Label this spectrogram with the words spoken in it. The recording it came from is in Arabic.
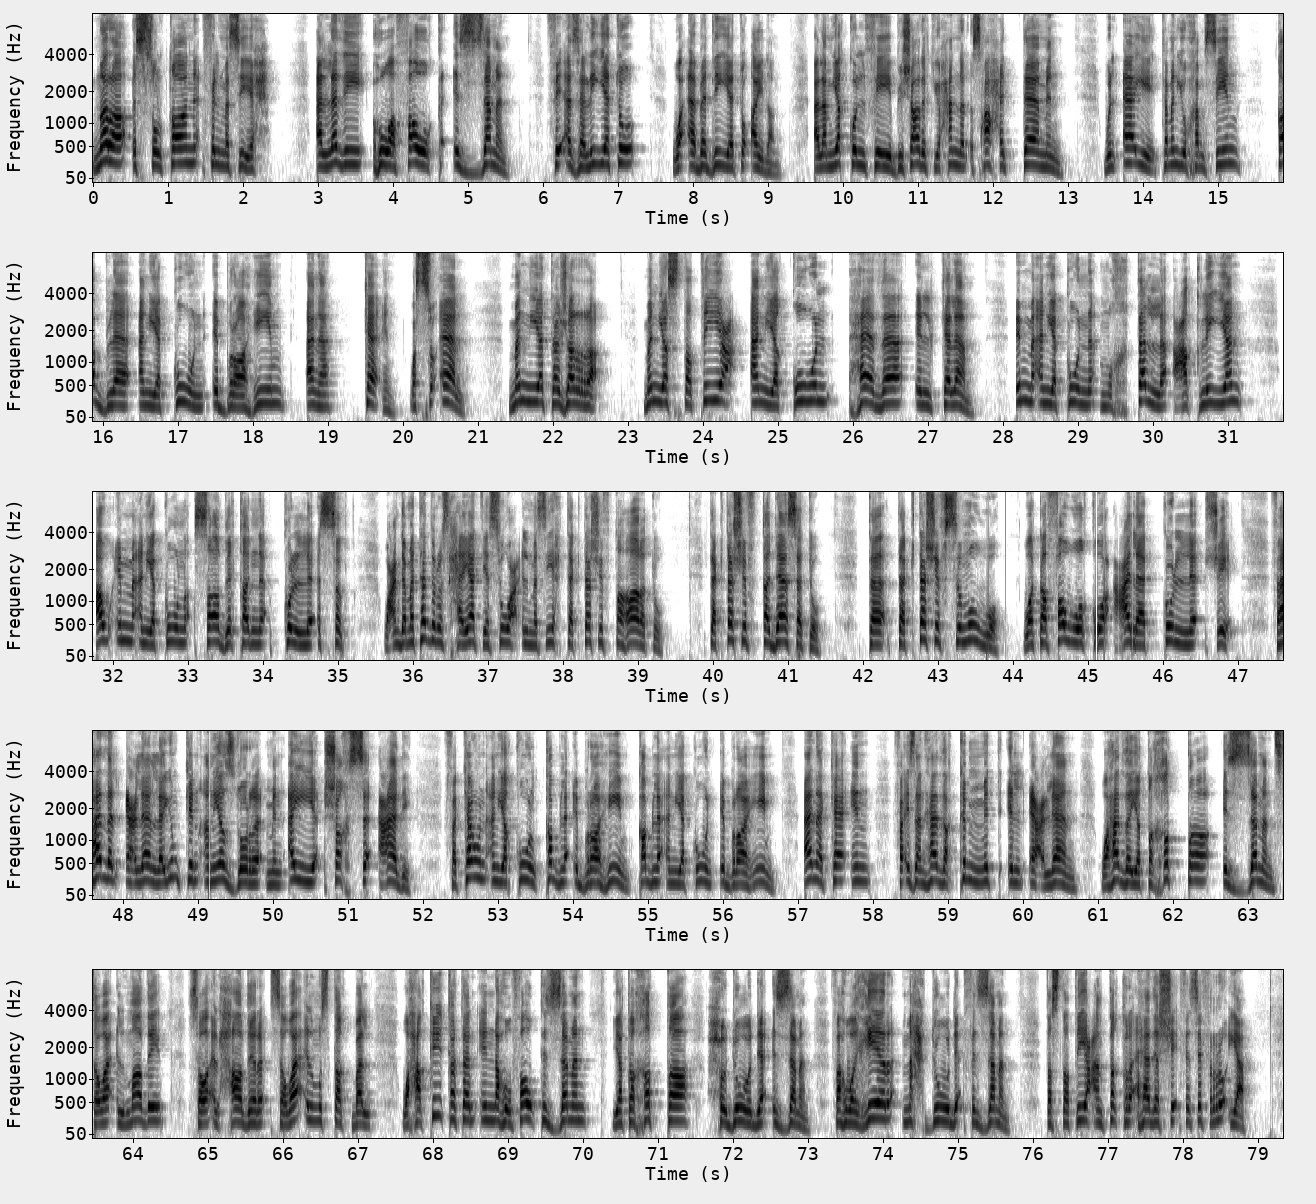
نرى السلطان في المسيح الذي هو فوق الزمن في ازليته وابديته أيضا. ألم يقل في بشارة يوحنا الإصحاح الثامن والآية 58 قبل أن يكون إبراهيم أنا كائن. والسؤال من يتجرأ من يستطيع أن يقول هذا الكلام؟ إما أن يكون مختل عقليا أو إما أن يكون صادقا كل الصدق. وعندما تدرس حياة يسوع المسيح تكتشف طهارته تكتشف قداسته تكتشف سموه وتفوقه على كل شيء. فهذا الإعلان لا يمكن أن يصدر من أي شخص عادي. فكون أن يقول قبل إبراهيم قبل أن يكون إبراهيم أنا كائن فإذا هذا قمة الإعلان وهذا يتخطى الزمن سواء الماضي سواء الحاضر سواء المستقبل. وحقيقة إنه فوق الزمن يتخطى حدود الزمن فهو غير محدود في الزمن. تستطيع أن تقرأ هذا الشيء في سفر الرؤيا.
